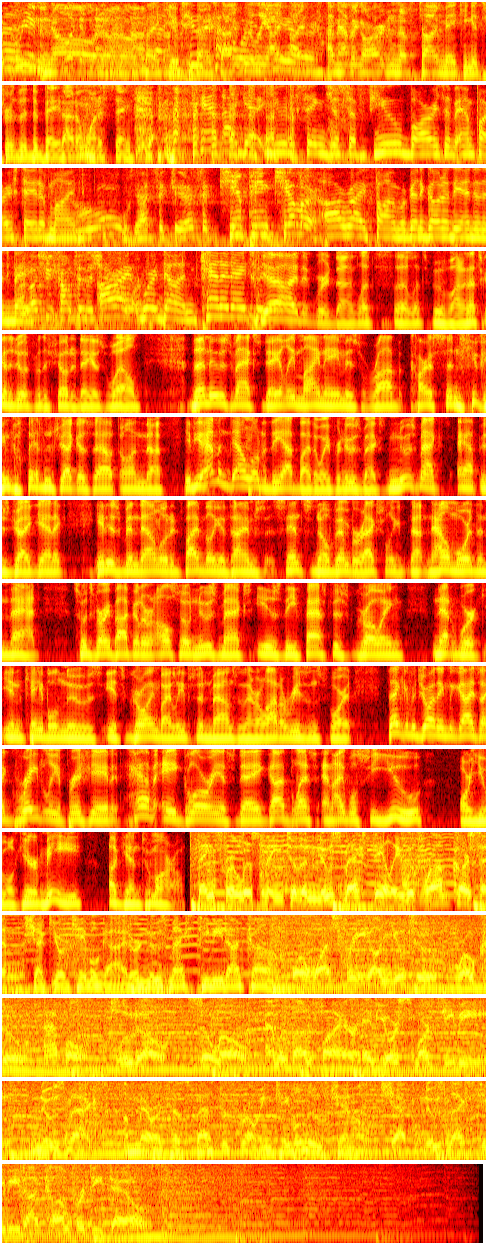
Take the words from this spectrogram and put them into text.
Come Agreement. No, no, no. Thank you. Two Thanks. I really, I, I, I'm having a hard enough time making it through the debate. I don't want to sing. Can't I get you to sing just a few bars of Empire State of Mind? No, that's a that's a campaign killer. All right, fine. We're going to go to the end of the debate. Unless you come to the shower. All right, we're done. Candidates. We- Yeah, I think we're done. Let's uh, let's move on, and that's going to do it for the show today as well. The Newsmax Daily. My name is Rob Carson. You can go ahead and check us out on. Uh, if you haven't downloaded the app, by the way, for Newsmax, Newsmax app is gigantic. It has been downloaded five million times since November. Actually, now more than that. So it's very popular. And also, Newsmax is the fastest growing network in cable news. It's growing by leaps and bounds, and there are a lot of reasons for it. Thank you for joining me, guys. I greatly appreciate it. Have a glorious day. God bless, and I will see you, or you will hear me, again tomorrow. Thanks for listening to the Newsmax Daily with Rob Carson. Check your cable guide or NewsmaxTV.com or watch free on YouTube, Roku, Apple, Pluto, Xumo, Amazon Fire, and your smart TV. Newsmax, America's fastest growing cable news channel. Check NewsmaxTV.com for details.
